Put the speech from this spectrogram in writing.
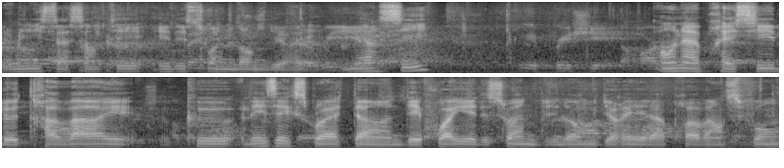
Le ministre de la Santé et des Soins de longue durée. Merci. On apprécie le travail que les exploitants des foyers de soins de longue durée de la province font.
